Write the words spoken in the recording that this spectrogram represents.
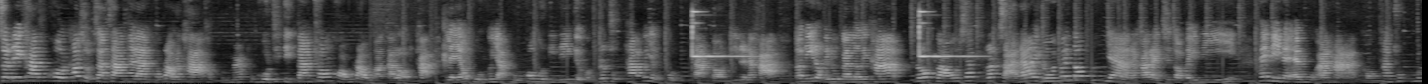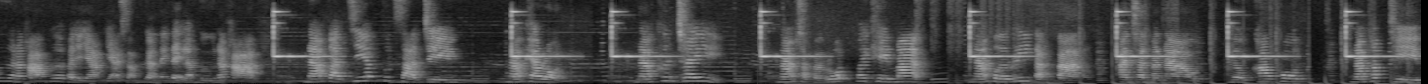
สวัสดีค่ะทุกคนเข้าสู่จานจานไทยแลนด์ของเรานะคะ ขอบคุณมากทุกคนที่ติดตามช่องของเรามาตลอดค่ะ แล้วคุณก็อยากรู้ข้อมูลดีๆ เกี่ยวกับเรื่องสุขภาพก็อย่าลืมกดติดตามตอนนี้เลยนะคะ ตอนนี้เราไปดูกันเลยค่ะโรคเกาต์รักษาได้โดยไม่ต้องพึ่งยานะคะรายชื่อต่อไปนี้ ให้มีในแอมมูอาหารของท่านทุกมื้อนะคะ เพื่อพยายามยาซ้ำกันในแต่ละมื้อนะคะ น้ำกระเจี๊ยบพุทราจีนน้ำแครอท น้ำขึ้นช่ายน้ำสับปะรดไม่เค็มมาก น้ำเบอร์รี่ต่างๆ อัญชันมะนาว นมข้าวโพด น้ำทับทิม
